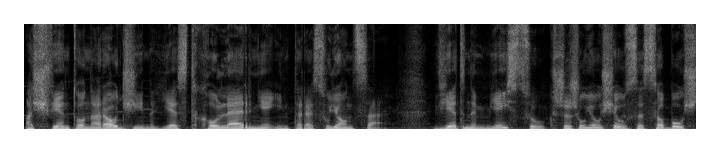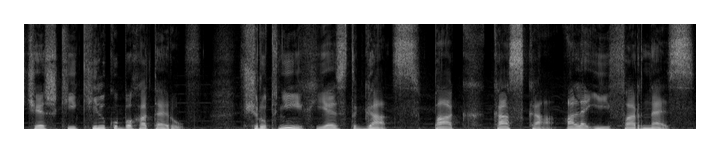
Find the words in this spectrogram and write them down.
A święto narodzin jest cholernie interesujące. W jednym miejscu krzyżują się ze sobą ścieżki kilku bohaterów. Wśród nich jest Gac, Pak, Kaska, ale i Farnes,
